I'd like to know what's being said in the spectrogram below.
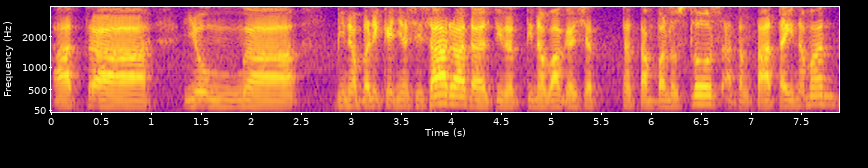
At uh, yung uh, binabalikan niya si Sara dahil tina- tinawagan siya ng tambaloslos at ang tatay naman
